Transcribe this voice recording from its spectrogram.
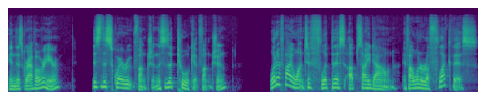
this graph over here, this is the square root function. This is a toolkit function. What if I want to flip this upside down? If I want to reflect this,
